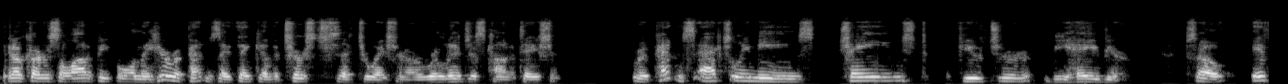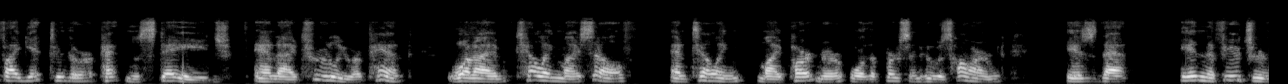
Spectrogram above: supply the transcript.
You know, Curtis, a lot of people, when they hear repentance, they think of a church situation or a religious connotation. Repentance actually means changed future behavior. So if I get to the repentance stage and I truly repent, what I'm telling myself and telling my partner or the person who was harmed is that in the future,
